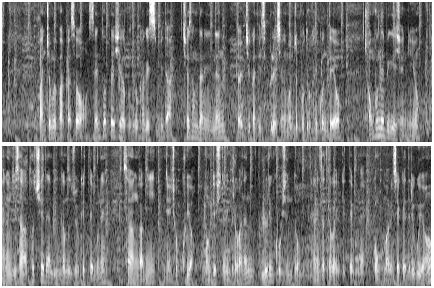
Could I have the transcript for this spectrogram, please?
관점을 바꿔서 센터 페시아 보도록 하겠습니다. 최상단에 있는 널찍한 디스플레이 창을 먼저 보도록 할 건데요. 정품 내비게이션이요. 당연지사 터치에 대한 민감도 좋기 때문에 사용감이 굉장히 좋고요. 원격 시동이 들어가는 블루링크 옵션도 당연사 들어가 있기 때문에 꼼꼼하게 체크해드리고요.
